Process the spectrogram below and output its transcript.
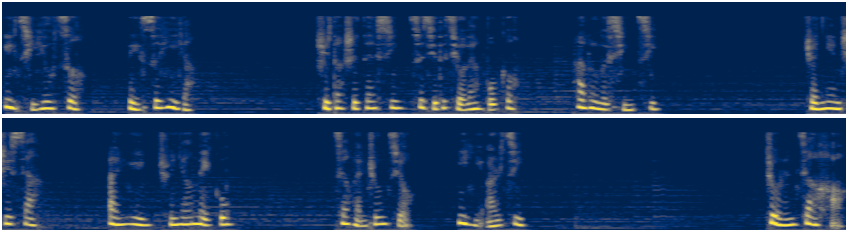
欲起又坐。脸色异样，只道是担心自己的酒量不够，怕露了行迹。转念之下，暗运纯阳内功，将碗中酒一饮而尽。众人叫好，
